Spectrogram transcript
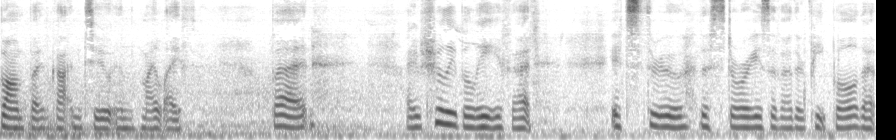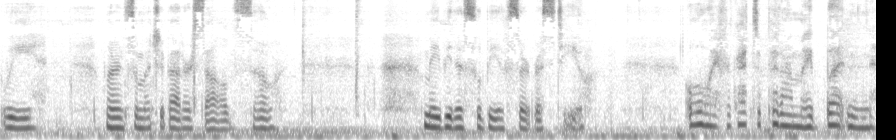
bump I've gotten to in my life. But I truly believe that it's through the stories of other people that we learn so much about ourselves. So maybe this will be of service to you. Oh, I forgot to put on my button.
